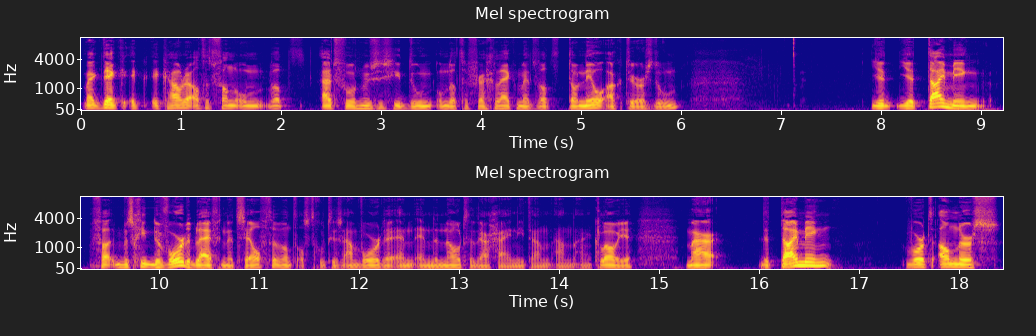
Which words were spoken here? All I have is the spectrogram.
Maar ik denk, ik, ik hou er altijd van om wat uitvoerend muzici doen, om dat te vergelijken met wat toneelacteurs doen. Je, je timing, van, misschien de woorden blijven hetzelfde, want als het goed is aan woorden en, en de noten, daar ga je niet aan, aan, aan klooien. Maar de timing wordt anders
